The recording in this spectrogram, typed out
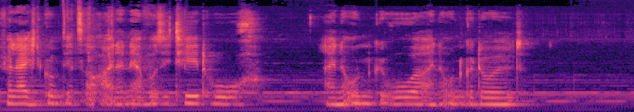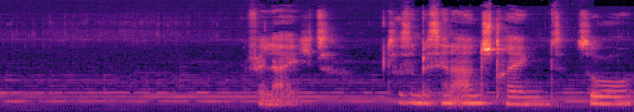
vielleicht kommt jetzt auch eine Nervosität hoch, eine Unruhe, eine Ungeduld. Vielleicht. Es ist ein bisschen anstrengend, so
